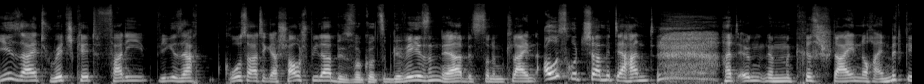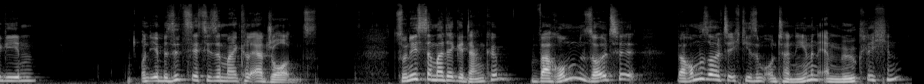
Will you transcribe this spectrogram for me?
ihr seid Rich Kid, Fuddy, wie gesagt, großartiger Schauspieler, bis vor kurzem gewesen, ja, bis zu einem kleinen Ausrutscher mit der Hand, hat irgendeinem Chris Stein noch einen mitgegeben. Und ihr besitzt jetzt diese Michael Air Jordans. Zunächst einmal der Gedanke, warum sollte, warum sollte ich diesem Unternehmen ermöglichen,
